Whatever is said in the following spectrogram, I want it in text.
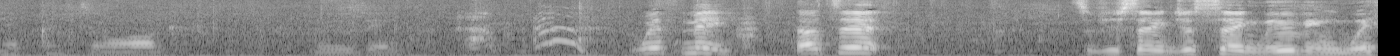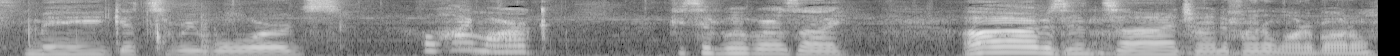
get the dog moving with me. That's it. So if you're saying, just saying moving with me gets rewards. Oh, hi, Mark. He said, where was I? Oh, I was inside trying to find a water bottle.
